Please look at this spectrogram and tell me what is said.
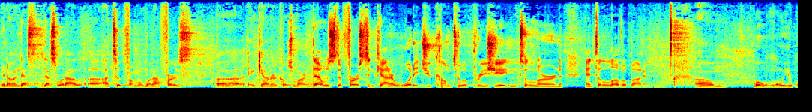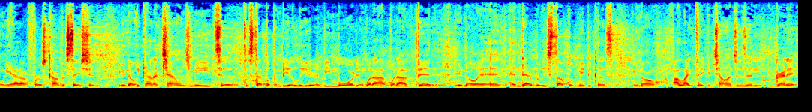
You know, and that's that's what I uh, I took from him when I first uh, encountered Coach Martin. That was the first encounter. What did you come to appreciate and to learn and to love about him? Um, well, when we, when we had our first conversation, you know, he kind of challenged me to, to step up and be a leader and be more than what I what I've been, you know, and, and that really stuck with me because, you know, I like taking challenges. And granted,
